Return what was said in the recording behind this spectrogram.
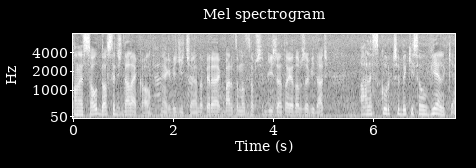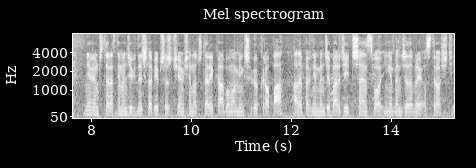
One są dosyć daleko, jak widzicie. Dopiero jak bardzo mocno przybliżę, to je dobrze widać. Ale skurczybyki są wielkie. Nie wiem, czy teraz nie będzie widać lepiej. Przerzuciłem się na 4K, bo mam większego kropa, ale pewnie będzie bardziej trzęsło i nie będzie dobrej ostrości.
